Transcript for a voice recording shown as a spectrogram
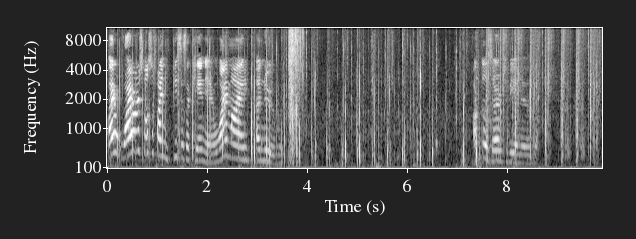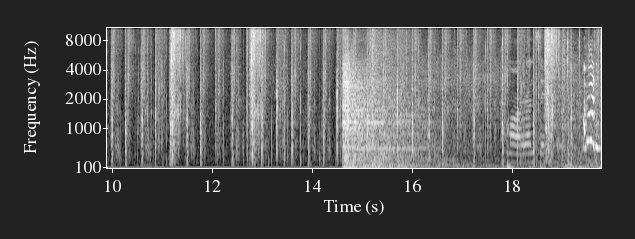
Why, why are we supposed to find pieces of candy? And why am I a noob? I deserve to be a noob. Come on, run, Sam. I'm out of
